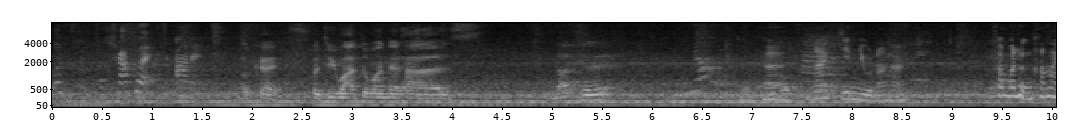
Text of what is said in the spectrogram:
with chocolate on it. Okay. But do you want the one that has nuts in it? อะน่ากินอยู่นะคะ เข้ามาถึงข้างใน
